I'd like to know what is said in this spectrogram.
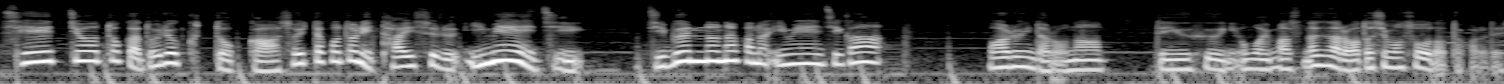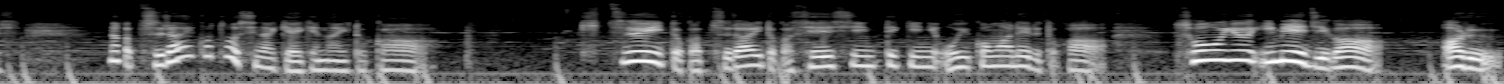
成長とか努力とかそういったことに対するイメージ自分の中のイメージが悪いんだろうなっていうふうに思います。なぜなら私もそうだったからです。なんか辛いことをしなきゃいけないとかきついとか辛いとか精神的に追い込まれるとかそういうイメージがある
